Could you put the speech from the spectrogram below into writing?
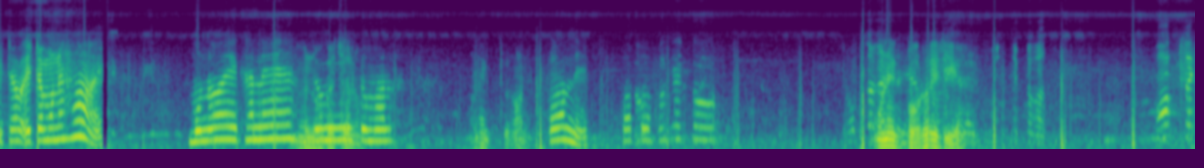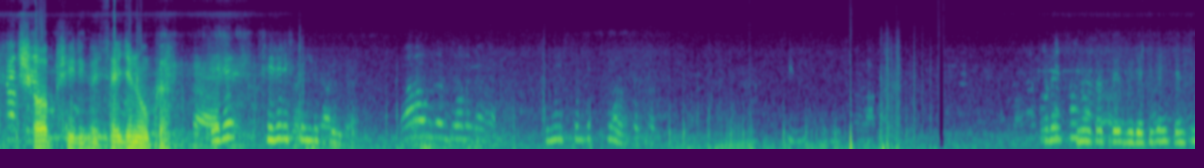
এটা এটা মনে হয় মনে হয় এখানে জমি তোমার অনেক দূর অনেক কত? অনেক বড় এরিয়া সব সিঁড়ি হয়েছে এই যে নৌকা। সিঁড়ির স্টাইল জিনিস করলে কি হবে নৌকাতে বিরতি যাইতেছে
